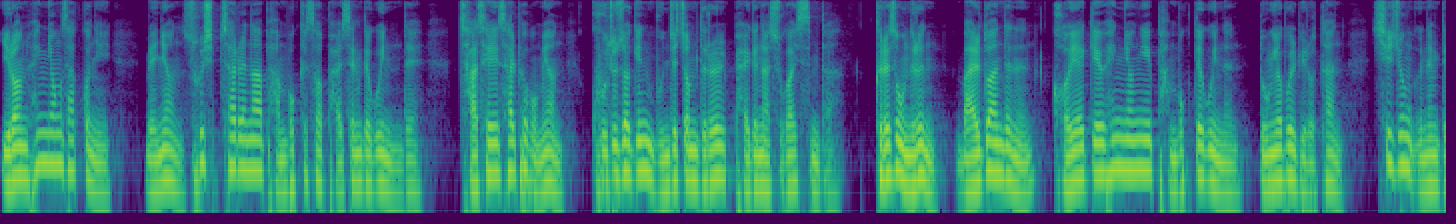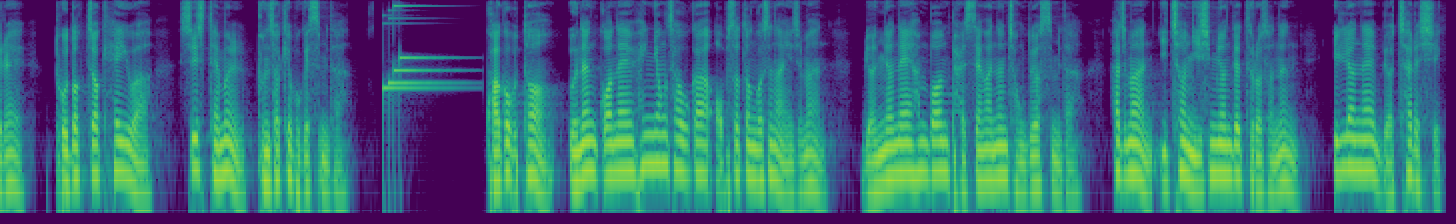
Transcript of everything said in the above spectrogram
이런 횡령 사건이 매년 수십 차례나 반복해서 발생되고 있는데 자세히 살펴보면 구조적인 문제점들을 발견할 수가 있습니다. 그래서 오늘은 말도 안 되는 거액의 횡령이 반복되고 있는 농협을 비롯한 시중 은행들의 도덕적 해이와 시스템을 분석해 보겠습니다. 과거부터 은행권의 횡령 사고가 없었던 것은 아니지만 몇 년에 한 번 발생하는 정도였습니다. 하지만 2020년대 들어서는 1년에 몇 차례씩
